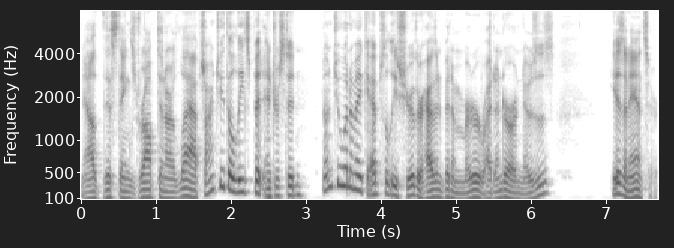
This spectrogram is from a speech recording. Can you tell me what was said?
Now that this thing's dropped in our laps, aren't you the least bit interested? Don't you want to make absolutely sure there hasn't been a murder right under our noses? He doesn't answer.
